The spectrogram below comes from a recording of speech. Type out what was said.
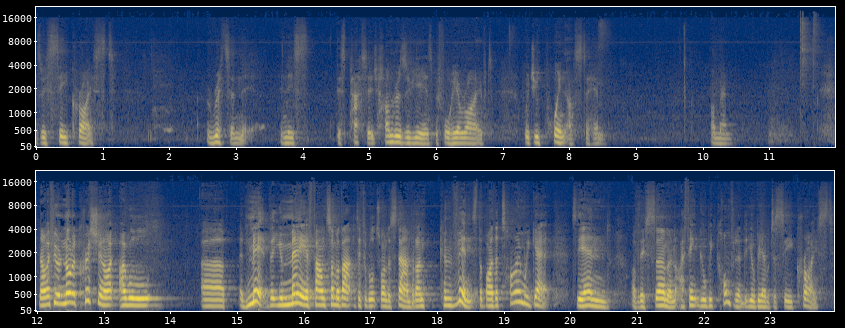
as we see Christ written in this, this passage hundreds of years before he arrived. Would you point us to him? Amen. Now, if you're not a Christian, I, I will uh, admit that you may have found some of that difficult to understand, but I'm convinced that by the time we get to the end of this sermon, I think you'll be confident that you'll be able to see Christ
